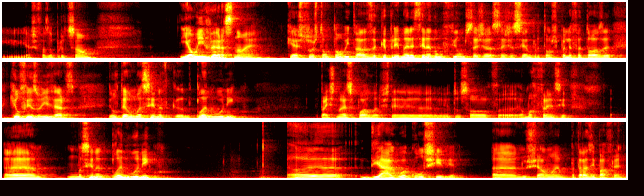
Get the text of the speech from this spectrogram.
E acho que faz a produção. E é o inverso, não é? Que as pessoas estão tão habituadas a que a primeira cena de um filme seja, seja sempre tão espalhafatosa que ele fez o inverso. Ele tem uma cena de, de plano único. Pá, isto não é spoiler, isto é, eu estou só, é uma referência. Uh, uma cena de plano único uh, de água com lexívia uh, no chão, para trás e para a frente.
